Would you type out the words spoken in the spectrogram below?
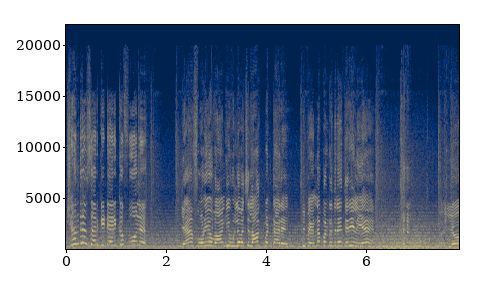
சந்திர சார் கிட்ட இருக்க போனு என் போனையும் வாங்கி உள்ள வச்சு லாக் பண்ணிட்டாரு. இப்போ என்ன பண்றதுனே தெரியலையே. ஐயோ.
